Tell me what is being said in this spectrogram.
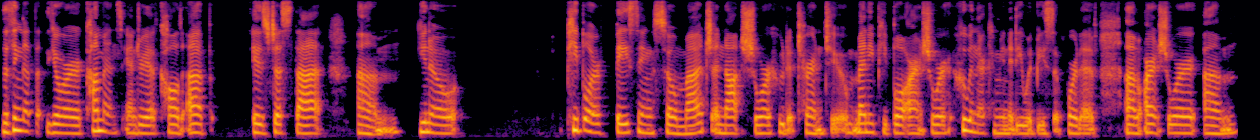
the thing that the, your comments, Andrea, called up is just that um, you know people are facing so much and not sure who to turn to. Many people aren't sure who in their community would be supportive, um, aren't sure um,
